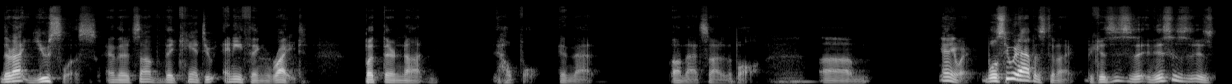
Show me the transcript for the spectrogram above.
they're not useless, and it's not that they can't do anything right, but they're not helpful in that on that side of the ball. Um, anyway, we'll see what happens tonight because this is this is is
